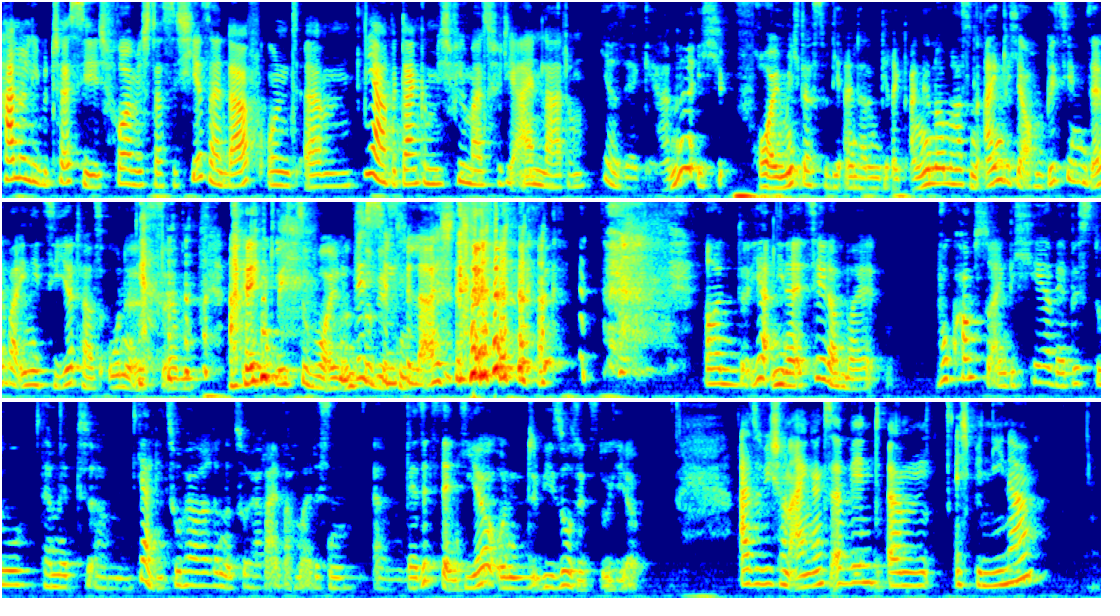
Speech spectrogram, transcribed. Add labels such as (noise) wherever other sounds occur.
Hallo liebe Jessie, ich freue mich, dass ich hier sein darf und ähm, ja, bedanke mich vielmals für die Einladung. Ja, sehr gerne. Ich freue mich, dass du die Einladung direkt angenommen hast und eigentlich ja auch ein bisschen selber initiiert hast, ohne es (laughs) ähm, eigentlich zu wollen und zu wissen. Ein bisschen vielleicht. (laughs) und äh, ja, Nina, erzähl doch mal, wo kommst du eigentlich her? Wer bist du? Damit ähm, ja die Zuhörerinnen und Zuhörer einfach mal wissen, ähm, wer sitzt denn hier und wieso sitzt du hier? Also wie schon eingangs erwähnt, ähm, ich bin Nina.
